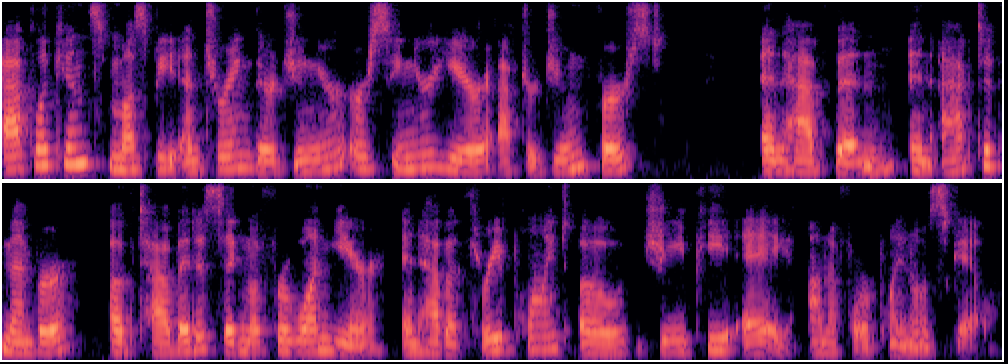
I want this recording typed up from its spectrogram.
Applicants must be entering their junior or senior year after June 1st and have been an active member of Tau Beta Sigma for one year and have a 3.0 GPA on a 4.0 scale.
